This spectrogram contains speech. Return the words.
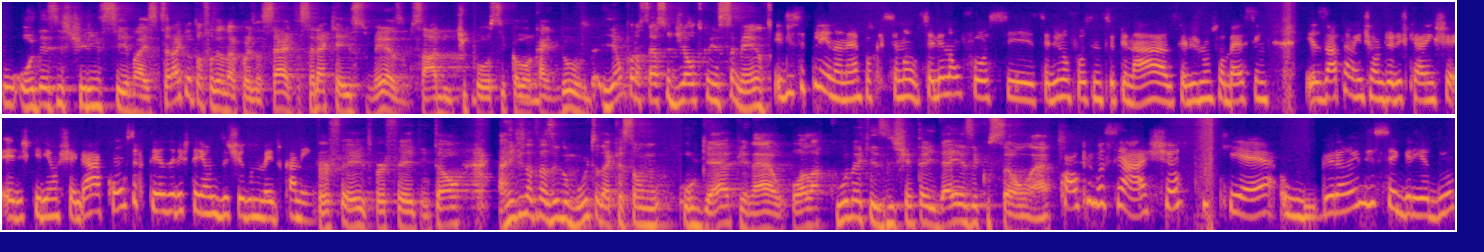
o, o, desistir em si, mas será que eu tô fazendo a coisa certa? Será que é isso mesmo, sabe? Tipo, se colocar em dúvida. E é um processo de autoconhecimento. E disciplina, né? Porque se, não, se ele não fosse, se eles não fossem disciplinados, se eles não soubessem exatamente onde eles, querem, eles queriam chegar, com certeza eles teriam desistido no meio do caminho. Perfeito, perfeito. Então, a gente tá trazendo muito da questão, o gap, né? Ou a lacuna que existe entre a ideia e a execução, né? Qual que você acha que é o grande segredo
